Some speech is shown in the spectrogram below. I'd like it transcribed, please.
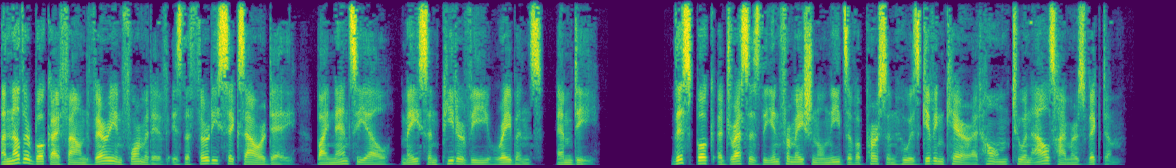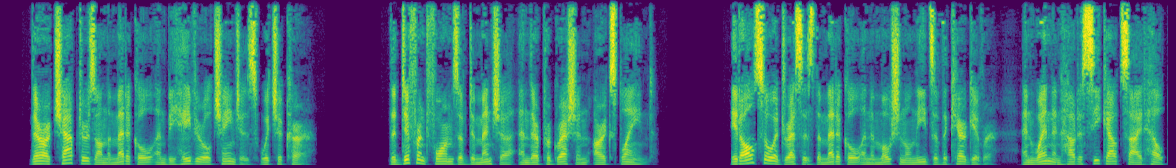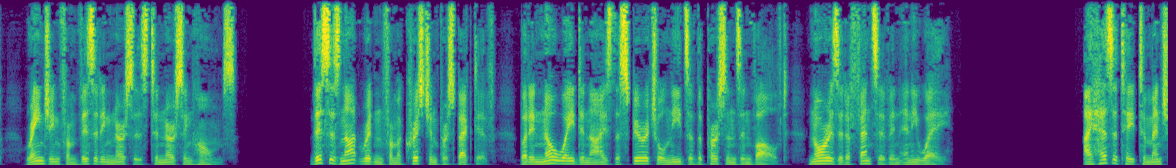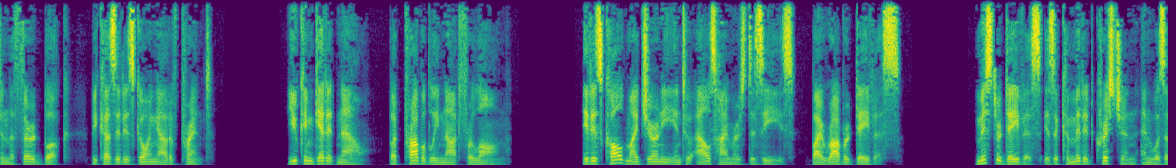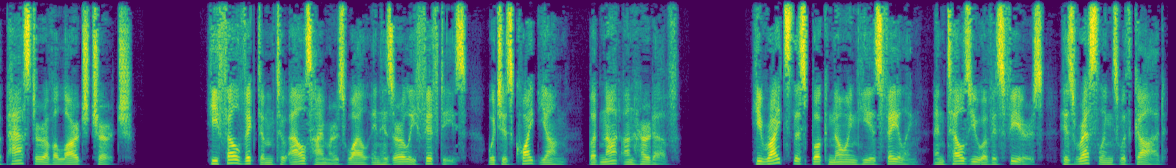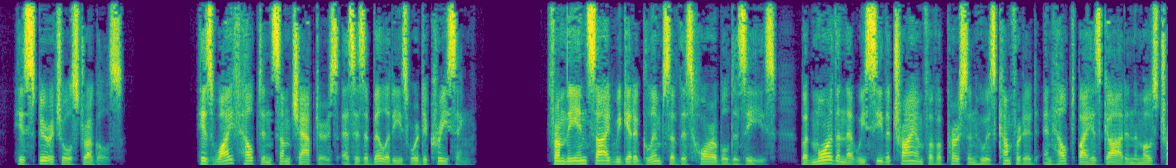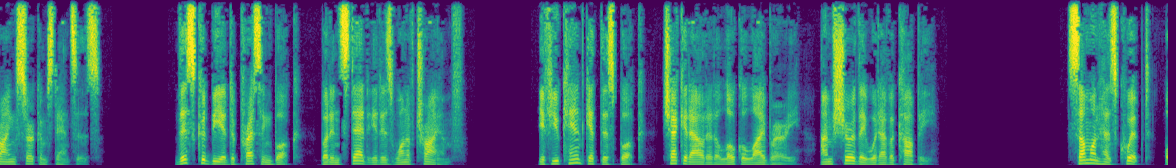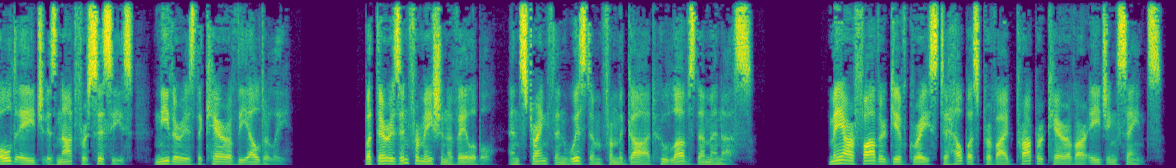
Another book I found very informative is The 36-Hour Day, by Nancy L. Mace and Peter V. Rabins, M.D. This book addresses the informational needs of a person who is giving care at home to an Alzheimer's victim. There are chapters on the medical and behavioral changes which occur. The different forms of dementia and their progression are explained. It also addresses the medical and emotional needs of the caregiver, and when and how to seek outside help, ranging from visiting nurses to nursing homes. This is not written from a Christian perspective, but in no way denies the spiritual needs of the persons involved, nor is it offensive in any way. I hesitate to mention the third book, because it is going out of print. You can get it now, but probably not for long. It is called My Journey into Alzheimer's Disease, by Robert Davis. Mr. Davis is a committed Christian and was a pastor of a large church. He fell victim to Alzheimer's while in his early 50s, which is quite young, but not unheard of. He writes this book knowing he is failing, and tells you of his fears, his wrestlings with God, his spiritual struggles. His wife helped in some chapters as his abilities were decreasing. From the inside we get a glimpse of this horrible disease, but more than that we see the triumph of a person who is comforted and helped by his God in the most trying circumstances. This could be a depressing book, but instead it is one of triumph. If you can't get this book, check it out at a local library, I'm sure they would have a copy. Someone has quipped, old age is not for sissies, neither is the care of the elderly. But there is information available, and strength and wisdom from the God who loves them and us. May our Father give grace to help us provide proper care of our aging saints.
